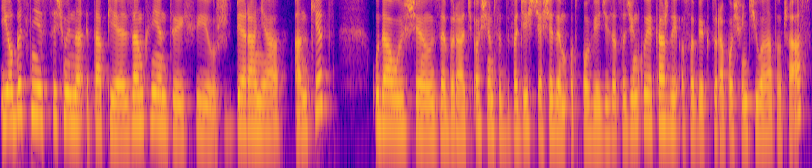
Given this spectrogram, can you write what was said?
I obecnie jesteśmy na etapie zamkniętych już zbierania ankiet. Udało się zebrać 827 odpowiedzi, za co dziękuję każdej osobie, która poświęciła na to czas,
